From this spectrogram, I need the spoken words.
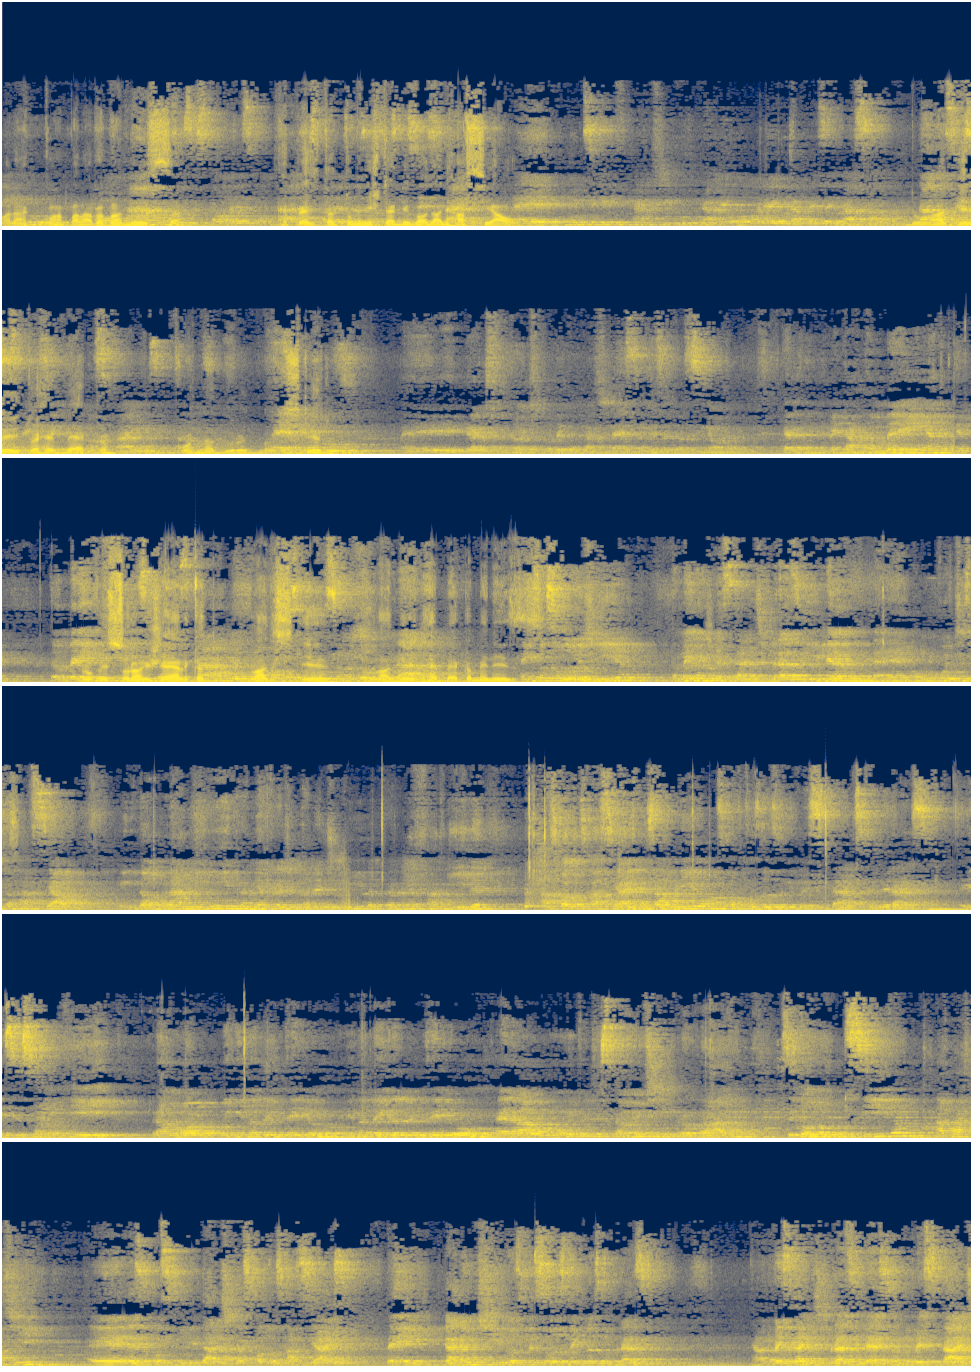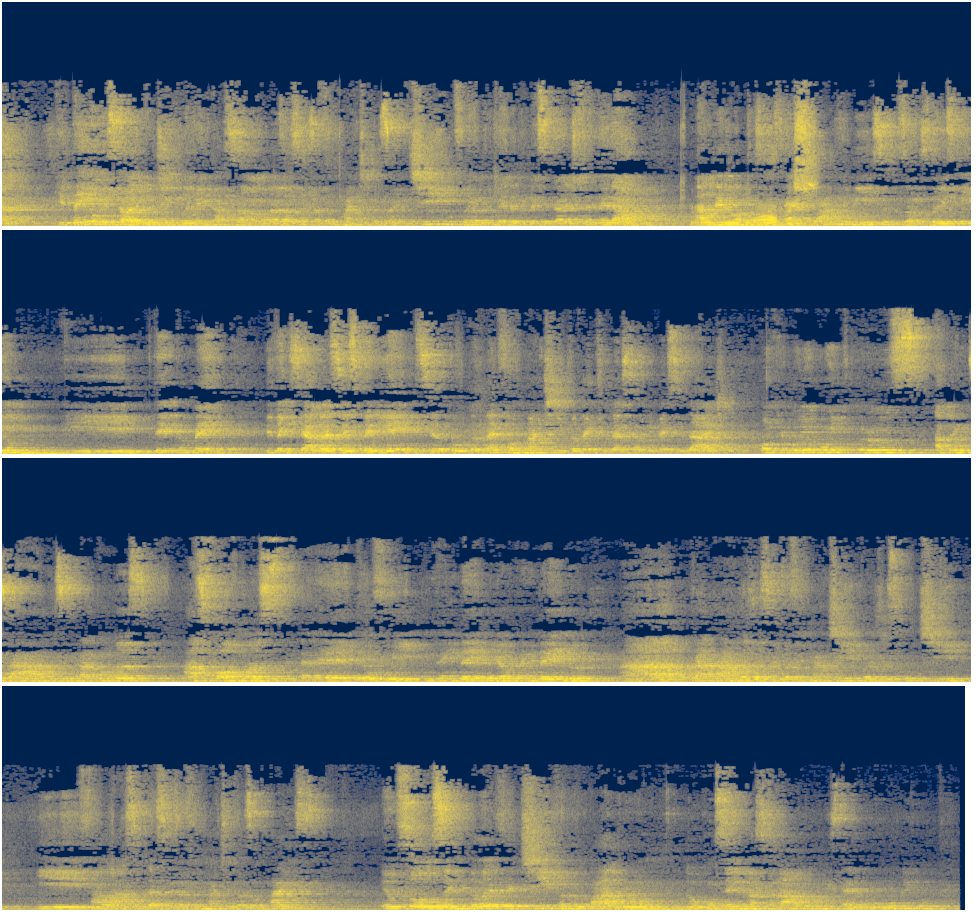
Agora com a palavra Vanessa, representante do Ministério da Igualdade Racial. Do lado direito é Rebeca, coordenadora, do lado esquerdo. É gratificante poder compartilhar essa mesa com a senhora. Quero cumprimentar também a Professora Angélica, do lado esquerdo, do lado direito Rebeca em Menezes. sociologia, também na Universidade de Brasília, Então, para mim, para minha trajetória de vida, para minha família, as cotas raciais nos abriram as portas das universidades federais. Esse sonho que, para uma menina do interior, uma menina negra do interior, era algo muito distante, improvável, se tornou possível a partir é, dessa possibilidade que as cotas raciais têm garantido às pessoas negras no Brasil. A Universidade de Brasília é essa universidade que tem um histórico de implementação das ações afirmativas antigo, foi a primeira universidade federal a ter Alves. lá no início dos anos 2000 e ter também vivenciado essa experiência toda né, formativa dentro dessa universidade contribuiu muito para os aprendizados e para todas e falar sobre ações afirmativas no país. Eu sou servidora efetiva do quadro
